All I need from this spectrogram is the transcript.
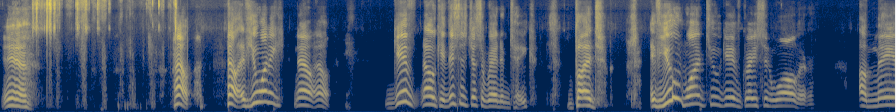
Yeah. Hell, hell, if you want to now, hell, give no. Okay, this is just a random take, but if you want to give Grayson Waller a main,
